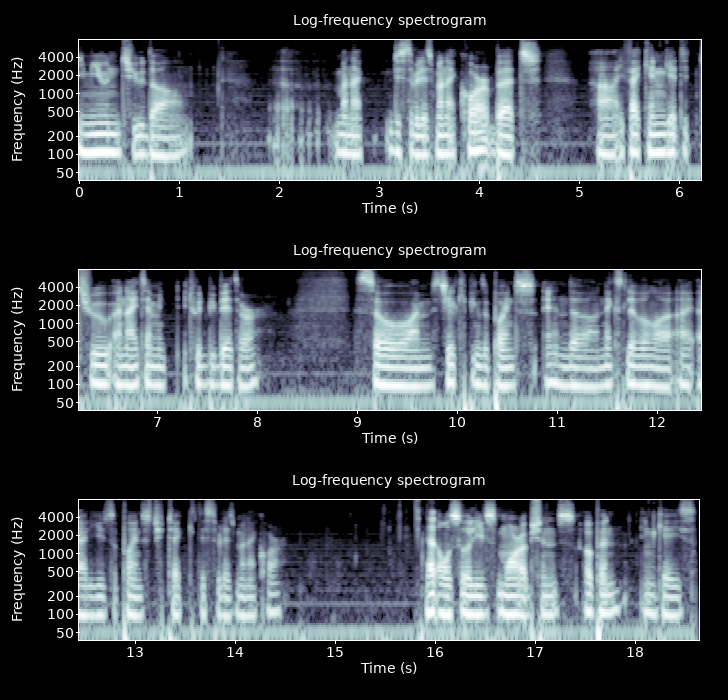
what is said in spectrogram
immune to the uh, mana destabilize mana core but uh, if I can get it through an item it, it would be better. So I'm still keeping the points and uh, next level uh, I, I'll use the points to take destabilize mana core. That also leaves more options open in case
